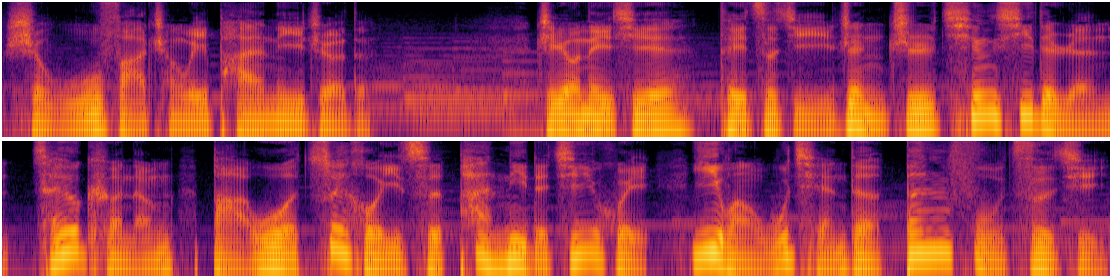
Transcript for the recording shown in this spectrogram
是无法成为叛逆者的。只有那些对自己认知清晰的人，才有可能把握最后一次叛逆的机会，一往无前的奔赴自己。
